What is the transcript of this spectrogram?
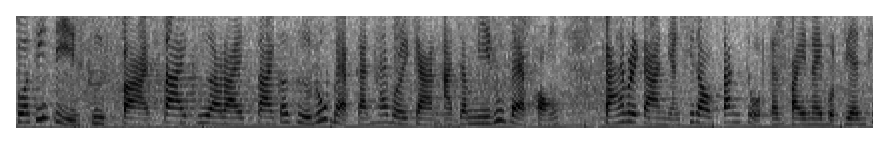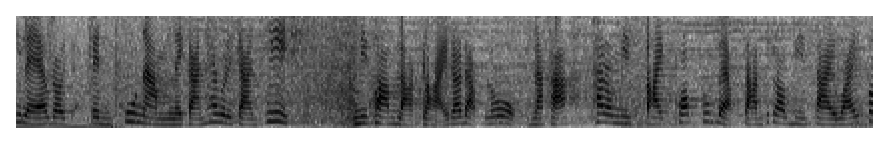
ตัวที่ 4 คือสไตล์สไตล์คืออะไรสไตล์ก็คือรูปแบบการให้บริการอาจจะมีรูปแบบของการให้บริการอย่างที่เราตั้งโจทย์กันไปในบทเรียนที่แล้ว เราจะเป็นผู้นำในการให้บริการที่ มีความหลากหลายระดับโลกนะคะ ถ้าเรามีสไตล์ครบรูปแบบตามที่เราดีไซน์ไว้ ก็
